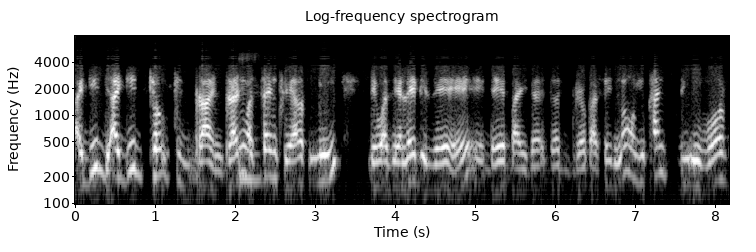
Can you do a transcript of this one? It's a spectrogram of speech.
I, did. I did talk to Brian. Brian mm-hmm. was trying to help me. There was a lady there, there by the, the broker. said, no, you can't be involved,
